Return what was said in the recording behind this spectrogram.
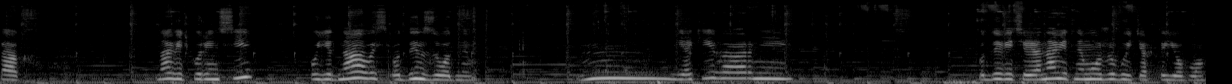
Так, навіть корінці поєднались один з одним. Ммм, які гарні. Подивіться, я навіть не можу витягти його.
